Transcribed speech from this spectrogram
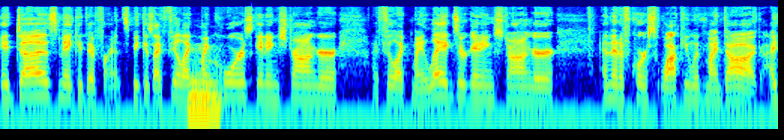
it does make a difference because I feel like my hmm core is getting stronger. I feel like my legs are getting stronger. And then of course walking with my dog. I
